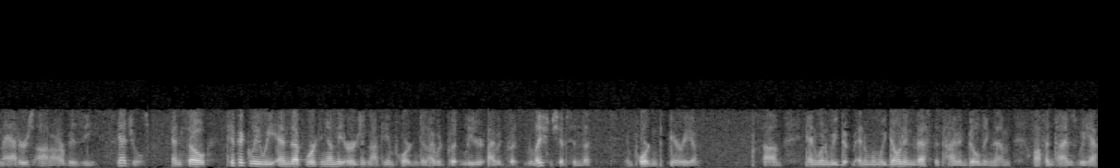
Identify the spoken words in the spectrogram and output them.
matters on our busy schedules. And so typically we end up working on the urgent, not the important. And I would put leader, I would put relationships in the important area. Um, and when we do, and when we don't invest the time in building them, oftentimes we have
